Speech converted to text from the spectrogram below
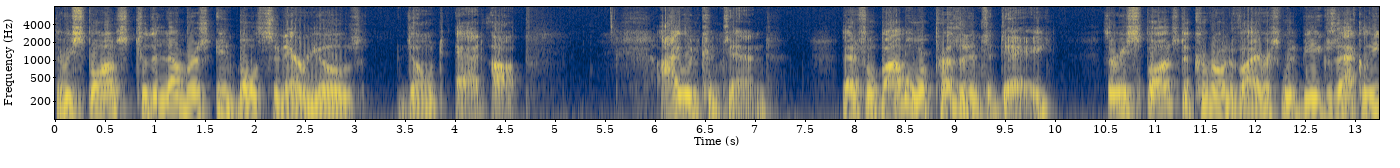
The response to the numbers in both scenarios don't add up. I would contend that if Obama were president today, the response to coronavirus would be exactly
